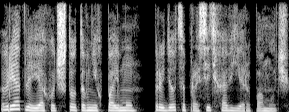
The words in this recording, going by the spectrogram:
Вряд ли я хоть что-то в них пойму, придется просить Хавьера помочь.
